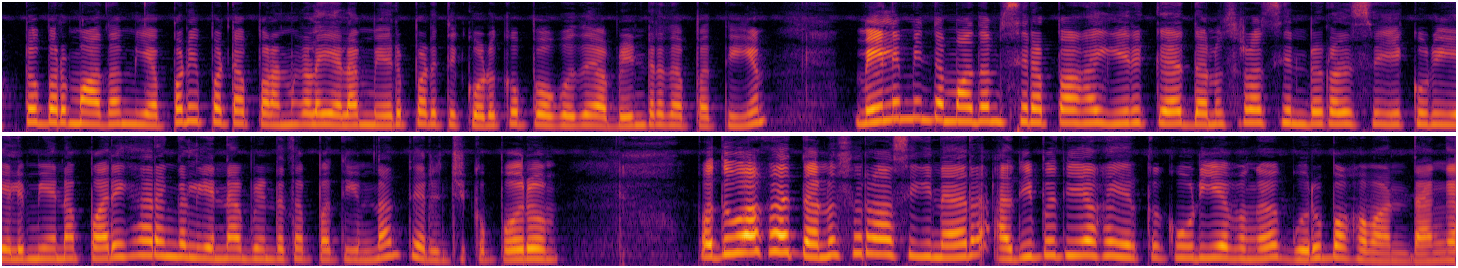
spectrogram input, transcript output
அக்டோபர் மாதம் எப்படிப்பட்ட பலன்களை எல்லாம் ஏற்படுத்தி கொடுக்க போகுது அப்படின்றத பற்றியும் மேலும் இந்த மாதம் சிறப்பாக இருக்க தனுசு ராசி அன்பர்கள் செய்யக்கூடிய எளிமையான பரிகாரங்கள் என்ன அப்படின்றத பற்றியும் தான் தெரிஞ்சுக்க போகிறோம் பொதுவாக தனுசு ராசியினர் அதிபதியாக இருக்கக்கூடியவங்க குரு பகவான் தாங்க.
